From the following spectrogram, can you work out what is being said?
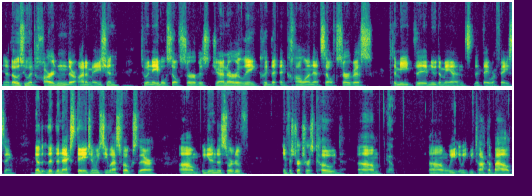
You know, those who had hardened their automation to enable self-service generally could then call on that self-service to meet the new demands that they were facing. You know, the, the next stage, and we see less folks there, um, we get into sort of infrastructure as code. Um, Yep. um, we, we, we talk about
